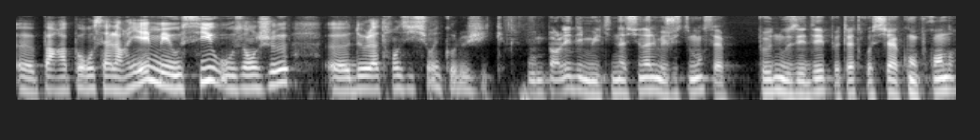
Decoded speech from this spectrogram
euh, par rapport aux salariés, mais aussi aux enjeux euh, de la transition écologique. Vous me parlez des multinationales, mais justement, ça peut nous aider peut-être aussi à comprendre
